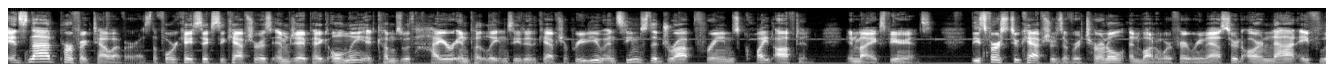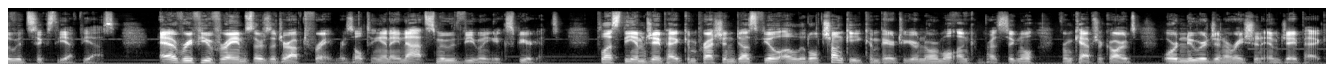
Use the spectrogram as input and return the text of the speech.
It's not perfect, however, as the 4K 60 capture is MJPEG only, it comes with higher input latency to the capture preview and seems to drop frames quite often, in my experience. These first two captures of Returnal and Modern Warfare Remastered are not a fluid 60 FPS. Every few frames there's a dropped frame, resulting in a not smooth viewing experience. Plus, the MJPEG compression does feel a little chunky compared to your normal uncompressed signal from capture cards or newer generation MJPEG.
